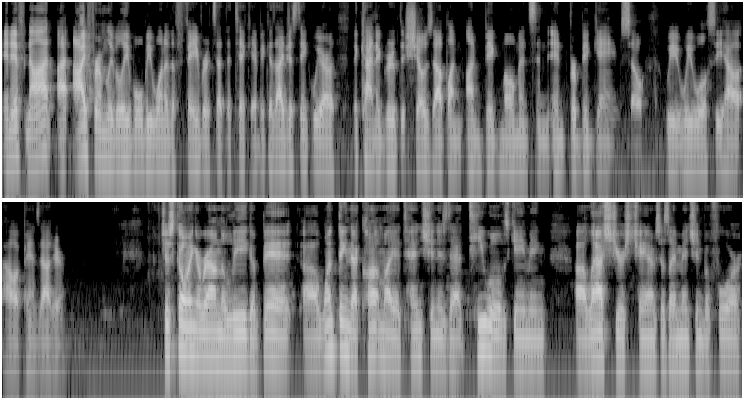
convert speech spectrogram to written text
And if not, I, I, firmly believe we'll be one of the favorites at the ticket because I just think we are the kind of group that shows up on on big moments and, and for big games. So we we will see how how it pans out here. Just going around the league a bit, uh, one thing that caught my attention is that T Wolves Gaming, uh, last year's champs, as I mentioned before,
